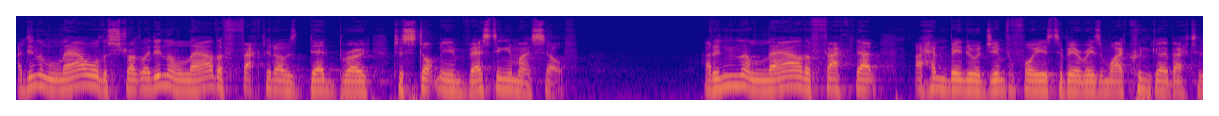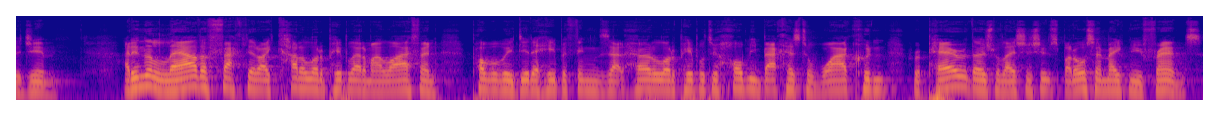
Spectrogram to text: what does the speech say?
I didn't allow all the struggle. I didn't allow the fact that I was dead broke to stop me investing in myself. I didn't allow the fact that I hadn't been to a gym for four years to be a reason why I couldn't go back to the gym. I didn't allow the fact that I cut a lot of people out of my life and probably did a heap of things that hurt a lot of people to hold me back as to why I couldn't repair those relationships but also make new friends.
